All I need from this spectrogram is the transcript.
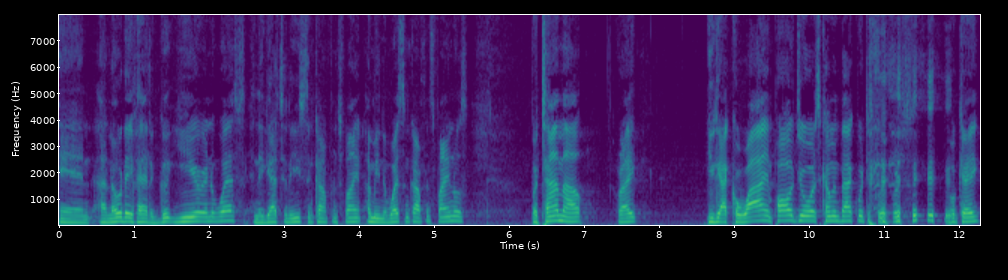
and I know they've had a good year in the West, and they got to the Eastern Conference final. I mean the Western Conference Finals, but timeout, right? You got Kawhi and Paul George coming back with the Clippers, okay?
